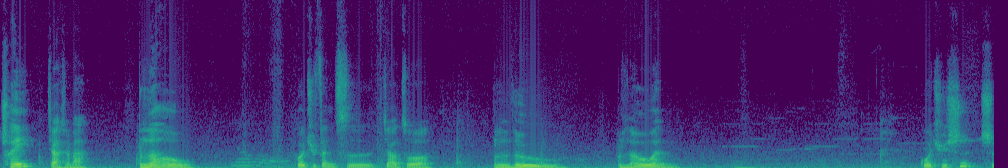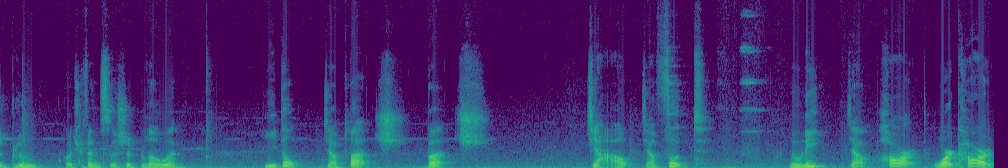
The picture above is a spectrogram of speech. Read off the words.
吹叫什么？blow。过去分词叫做 Blue, blown。过去式是 blue，过去分词是 blown。移动叫 butch，butch。脚叫 foot。努力叫 hard，work hard。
